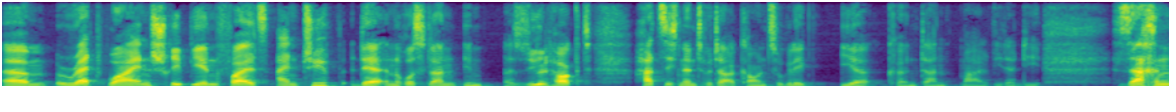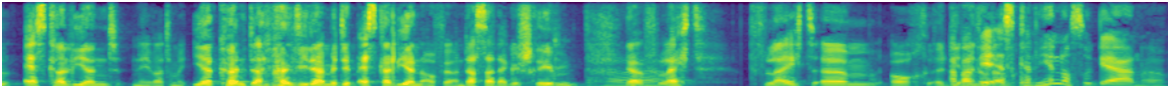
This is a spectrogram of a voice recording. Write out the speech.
Ähm, Red Wine schrieb jedenfalls, ein Typ, der in Russland im Asyl hockt, hat sich einen Twitter-Account zugelegt. Ihr könnt dann mal wieder die Sachen eskalierend, nee, warte mal, ihr könnt dann mal wieder mit dem Eskalieren aufhören. Das hat er geschrieben. Ja, vielleicht, vielleicht ähm, auch äh, die Aber wir eskalieren doch so gerne.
